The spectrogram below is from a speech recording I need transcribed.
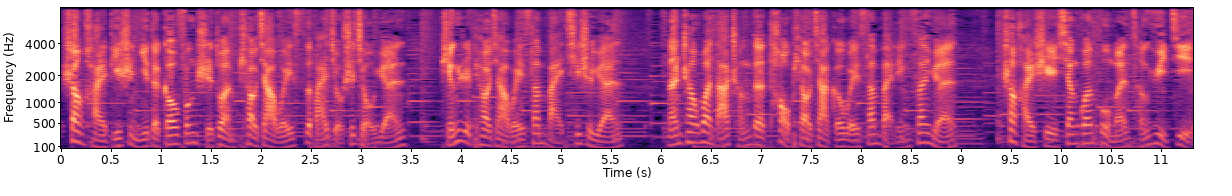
上海迪士尼的高峰时段票价为四百九十九元，平日票价为三百七十元；南昌万达城的套票价格为三百零三元。上海市相关部门曾预计，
